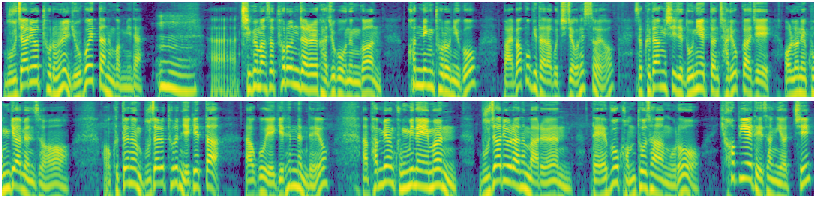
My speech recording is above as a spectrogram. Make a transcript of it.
무자료 토론을 요구했다는 겁니다. 음. 아, 지금 와서 토론자를 가지고 오는 건 컨닝 토론이고 말바꾸기다라고 지적을 했어요. 그래서 그 당시 이제 논의했던 자료까지 언론에 공개하면서 어, 그때는 무자료 토론 얘기했다. 라고 얘기를 했는데요. 아, 반면 국민의힘은 무자료라는 말은 내부 검토 사항으로 협의의 대상이었지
